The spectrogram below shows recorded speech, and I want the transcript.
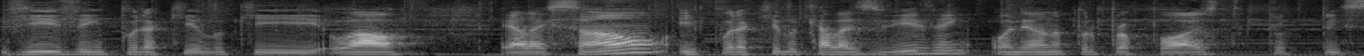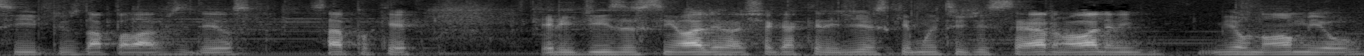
vivem por aquilo que, uau, elas são e por aquilo que elas vivem, olhando para o propósito, para os princípios da palavra de Deus. Sabe por quê? Ele diz assim: olha, vai chegar aqueles dias que muitos disseram: olha, em meu nome eu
